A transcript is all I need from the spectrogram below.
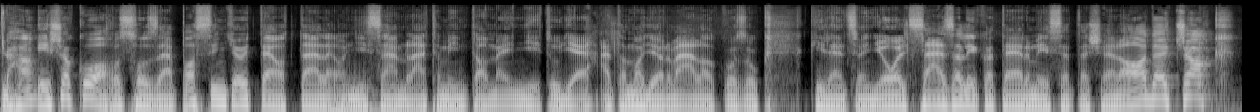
Aha. és akkor ahhoz hozzá passzintja, hogy te adtál le annyi számlát, mint amennyit, ugye. Hát a magyar vállalkozók 98%-a természetesen ad, csak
